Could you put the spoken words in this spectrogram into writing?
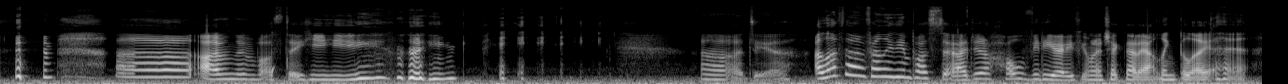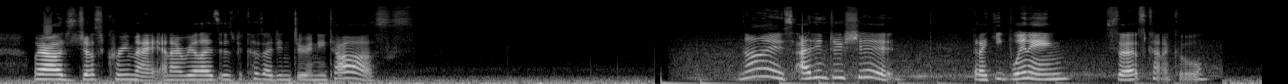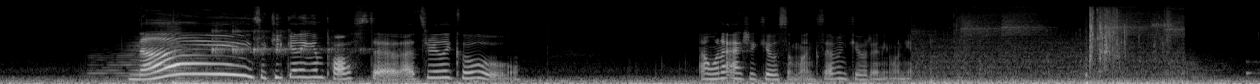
I'm the imposter. Hee hee. oh dear. I love that I'm finally the imposter. I did a whole video if you want to check that out, link below, where I was just crewmate and I realized it was because I didn't do any tasks. Nice! I didn't do shit. But I keep winning, so that's kind of cool. Nice! I keep getting imposter. That's really cool. I want to actually kill someone because I haven't killed anyone yet.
